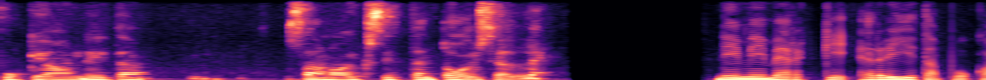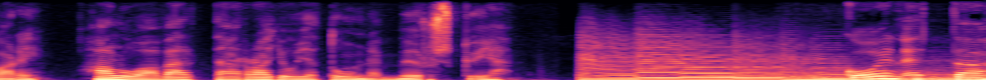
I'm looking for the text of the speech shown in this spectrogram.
pukea niitä sanoiksi sitten toiselle. Nimimerkki Riita Pukari haluaa välttää rajuja tunnemyrskyjä. Koen, että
